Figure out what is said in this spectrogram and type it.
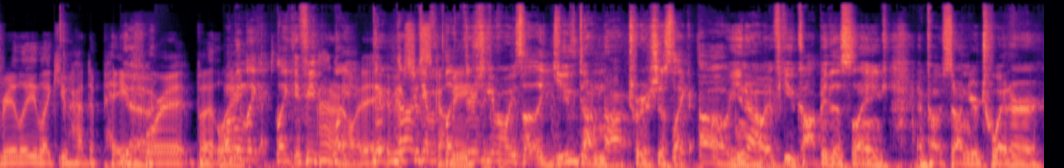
really like you had to pay Yeah. for it, but like, I mean, like, like if you, I don't like, know, there, it there are just give, like, there's giveaways that like you've done knocked where it's just like, oh, you know, if you copy this link and post it on your Twitter,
